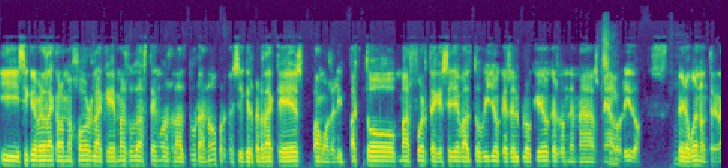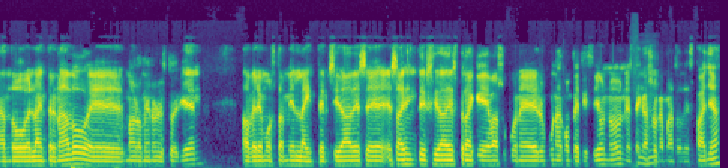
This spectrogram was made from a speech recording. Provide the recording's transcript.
y sí que es verdad que a lo mejor la que más dudas tengo es la altura, ¿no? Porque sí que es verdad que es, vamos, el impacto más fuerte que se lleva al tobillo, que es el bloqueo, que es donde más me ha dolido. Pero bueno, entrenando, la he entrenado, eh, más o menos estoy bien veremos también la intensidad, ese, esa intensidad extra que va a suponer una competición, ¿no? En este caso, el Campeonato de España.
